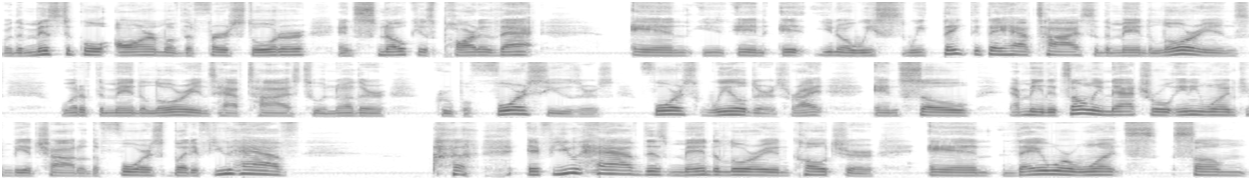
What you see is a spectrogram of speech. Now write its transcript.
or the mystical arm of the first order and snoke is part of that and and it you know we we think that they have ties to the mandalorians what if the mandalorians have ties to another group of force users, force wielders, right? And so, I mean, it's only natural. Anyone can be a child of the force, but if you have, if you have this Mandalorian culture and they were once some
